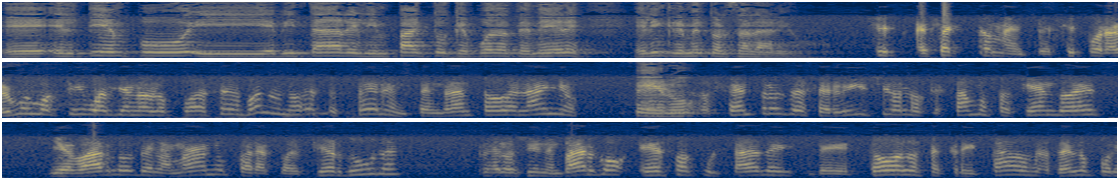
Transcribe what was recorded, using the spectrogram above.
eh, el tiempo y evitar el impacto que pueda tener el incremento al salario. Sí, exactamente. Si por algún motivo alguien no lo puede hacer, bueno, no desesperen, tendrán todo el año. Pero en los centros de servicio lo que estamos haciendo es llevarlos de la mano para cualquier duda, pero sin embargo es facultad de, de todos los acreditados hacerlo por,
